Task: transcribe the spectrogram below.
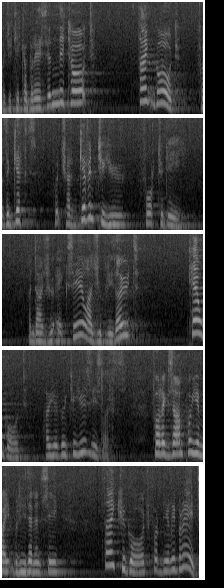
as you take a breath in, they taught, thank God for the gifts which are given to you for today. And as you exhale, as you breathe out, tell God how you're going to use these lifts. For example, you might breathe in and say, Thank you, God, for daily bread.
